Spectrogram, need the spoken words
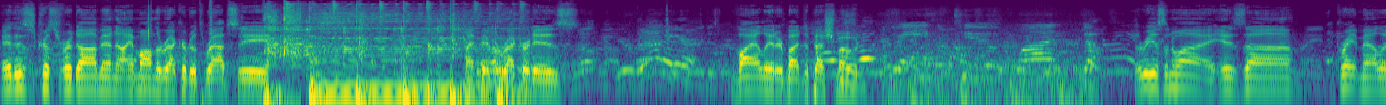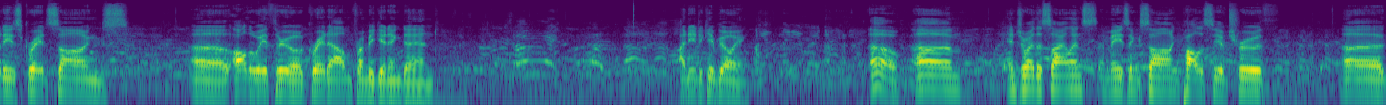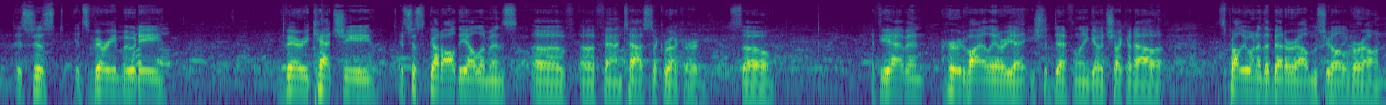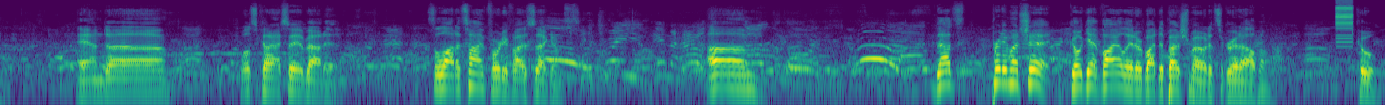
Hey, this is Kristofer Dommin. I am on the record with Rhapsody. My favorite record is Violator by Depeche Mode. Three, two, one, go. The reason why is uh, great melodies, great songs, uh, all the way through a great album from beginning to end. I need to keep going. Oh, um, Enjoy the Silence, amazing song, Policy of Truth. Uh, it's just, it's very moody, very catchy. It's just got all the elements of a fantastic record. So, if you haven't heard Violator yet, you should definitely go check it out. It's probably one of the better albums you'll ever own. And uh, what else can I say about it? It's a lot of time, 45 seconds. Um, that's pretty much it. Go get Violator by Depeche Mode. It's a great album. Cool.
